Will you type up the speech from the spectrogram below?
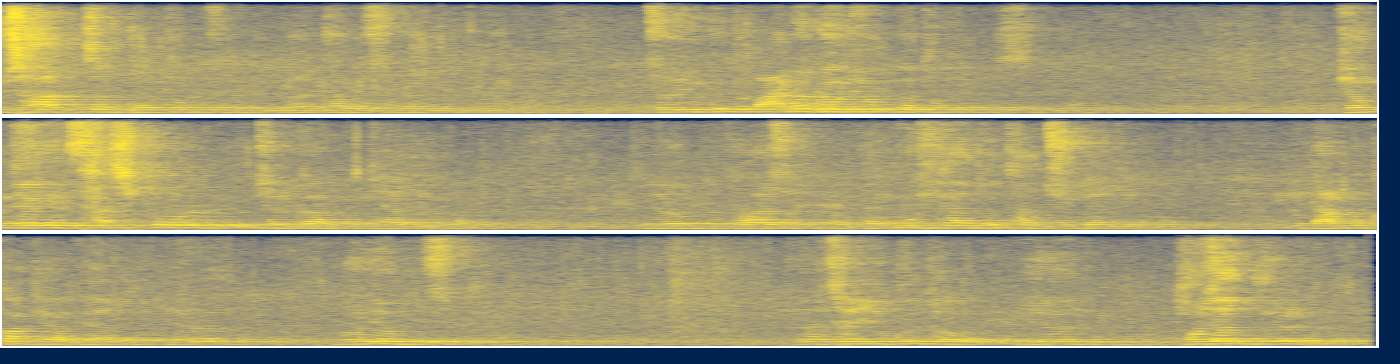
유사점 공통점이 많다고 생각합니다. 저희 육군도 많은 어려움과 도전이 있습니다. 병력의 40%를 절감해야 되고 또 여러분들 다 아시는 공부 기간도 단축해야 되고 또 남북 관계가 변하고 이런 어려움이 있습니다. 그러나 저희 육군도 이런 도전들을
